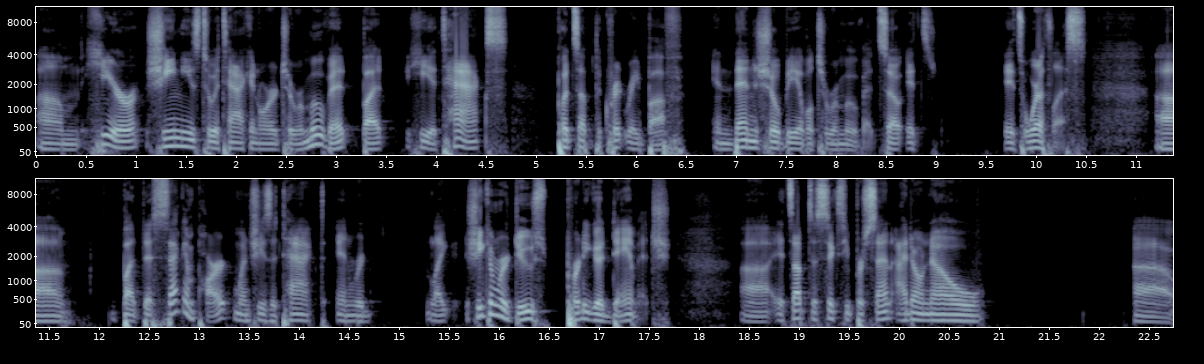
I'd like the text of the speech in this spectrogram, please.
Um, here, she needs to attack in order to remove it, but he attacks, puts up the crit rate buff, and then she'll be able to remove it. So it's it's worthless. Uh, but the second part, when she's attacked and like she can reduce pretty good damage. Uh, it's up to sixty percent. I don't know uh,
